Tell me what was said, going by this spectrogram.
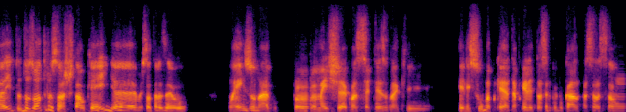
aí dos outros, acho que tá ok. É, é só trazer o, o Enzo, né? Provavelmente é quase certeza né, que ele suba, porque até porque ele está sendo convocado para a seleção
